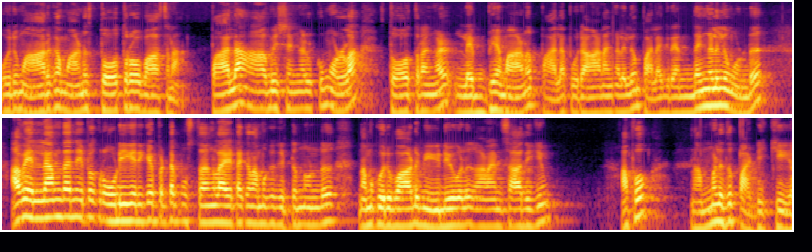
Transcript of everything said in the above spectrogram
ഒരു മാർഗമാണ് സ്തോത്രോപാസന. പല ആവശ്യങ്ങൾക്കുമുള്ള സ്തോത്രങ്ങൾ ലഭ്യമാണ്. പല പുരാണങ്ങളിലും പല ഗ്രന്ഥങ്ങളിലുമുണ്ട്. അവയെല്ലാം തന്നെ ഇപ്പോൾ ക്രോഡീകരിക്കപ്പെട്ട പുസ്തകങ്ങളായിട്ടൊക്കെ നമുക്ക് കിട്ടുന്നുണ്ട്. നമുക്ക് ഒരുപാട് വീഡിയോകൾ കാണാൻ സാധിക്കും. അപ്പോൾ നമ്മളിത് പഠിക്കുക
